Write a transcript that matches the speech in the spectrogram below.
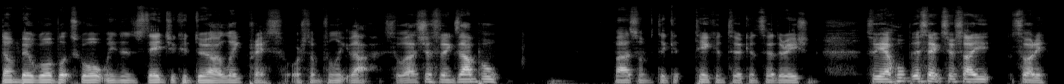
dumbbell goblet squat when instead you could do a leg press or something like that. So that's just an example. That's something to take into consideration. So yeah, I hope this exercise, sorry,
